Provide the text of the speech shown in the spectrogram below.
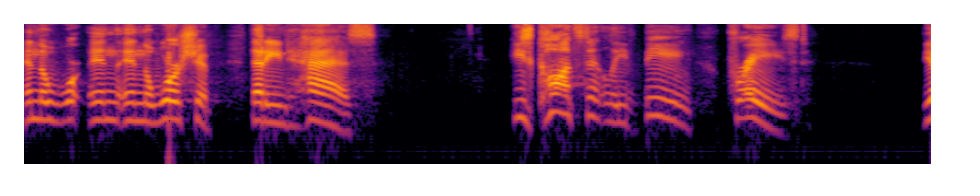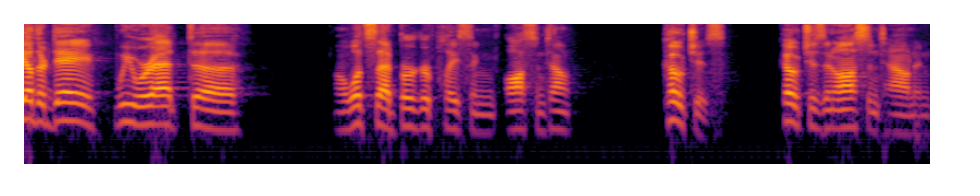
and the, in, the worship that He has. He's constantly being praised. The other day, we were at, uh, oh, what's that burger place in Austintown? Coaches. Coaches in Austintown. And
